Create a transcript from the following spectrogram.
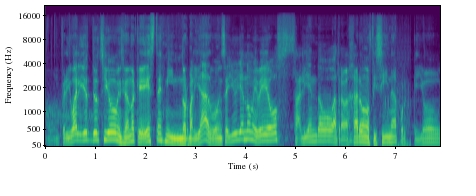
¿no? Pero igual yo, yo sigo mencionando que esta es mi normalidad, weón. O sea, yo ya no me veo saliendo a trabajar una oficina porque yo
